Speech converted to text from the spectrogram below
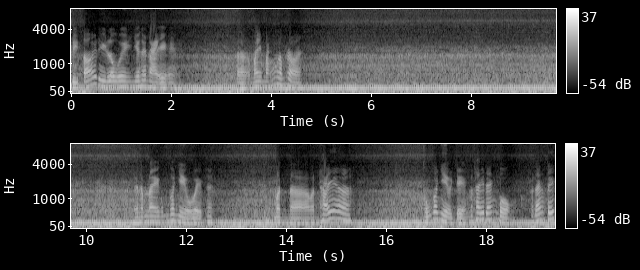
Đi tới đi lui như thế này à, may mắn lắm rồi. Thì năm nay cũng có nhiều việc ha. Mình à, mình thấy à, cũng có nhiều chuyện thấy đáng buồn đáng tiếc.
